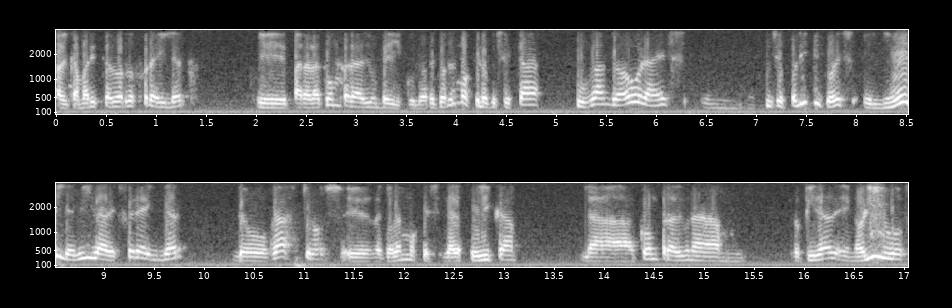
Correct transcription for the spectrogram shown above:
al camarista Eduardo Freiler eh, para la compra de un vehículo. Recordemos que lo que se está juzgando ahora es, en juicio político, es el nivel de vida de Freiler, los gastos, eh, recordemos que se le adjudica la compra de una mm, propiedad en Olivos,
